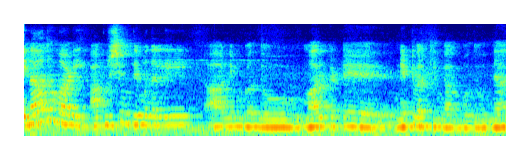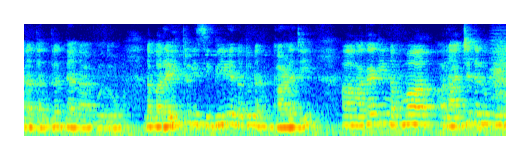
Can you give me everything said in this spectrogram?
ಏನಾದರೂ ಮಾಡಿ, ಆ ಕೃಷಿ ಉದ್ಯಮದಲ್ಲಿ ನಿಮ್ಗೊಂದು ಮಾರುಕಟ್ಟೆ ನೆಟ್ವರ್ಕಿಂಗ್ ಆಗ್ಬೋದು, ಜ್ಞಾನ, ತಂತ್ರಜ್ಞಾನ ಆಗ್ಬೋದು, ನಮ್ಮ ರೈತರಿಗೆ ಸಿಗಲಿ ಅನ್ನೋದು ನನ್ನ ಕಾಳಜಿ. ಹಾಗಾಗಿ ನಮ್ಮ ರಾಜ್ಯದಲ್ಲೂ ಕೂಡ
